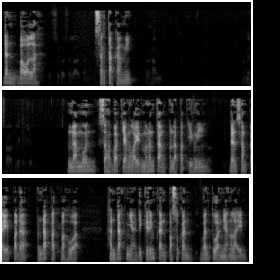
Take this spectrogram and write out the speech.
dan bawalah serta kami. Namun, sahabat yang lain menentang pendapat ini dan sampai pada pendapat bahwa hendaknya dikirimkan pasukan bantuan yang lain.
